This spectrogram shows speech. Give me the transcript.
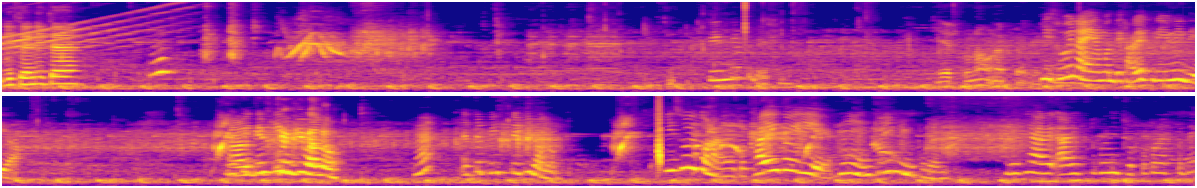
নিচে নিচে। ক্রিম দিয়ে তো বেশি। একটু না অনেকটা। কিছুই নাই এর মধ্যে খালি ক্রিমই দেওয়া কি ভালো? হ্যাঁ? একটা পিস কি ভালো। কিছুই তো নাই এতে খালি তো ইয়ে। হুম ক্রিম করে? দেখি আর আর একটুখানি ছোট্ট করে একটা দে।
